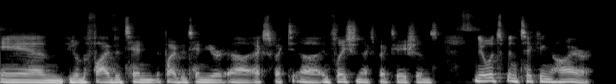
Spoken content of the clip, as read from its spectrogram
and you know the five to ten five to ten year uh, expect uh, inflation expectations. You know, it's been ticking higher.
